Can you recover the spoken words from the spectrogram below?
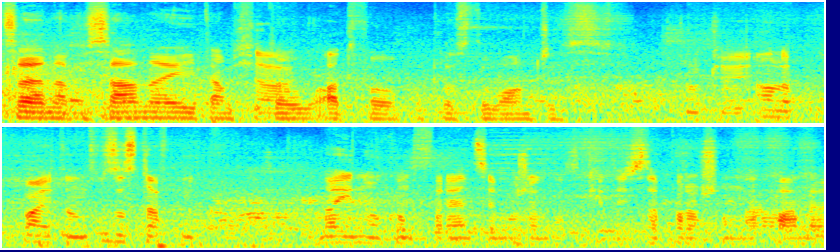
w C napisane i tam się Tak. to łatwo po prostu łączy. z- Okej, ale Python to zostawmy na inną konferencję, może nas kiedyś zaproszą na panel.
